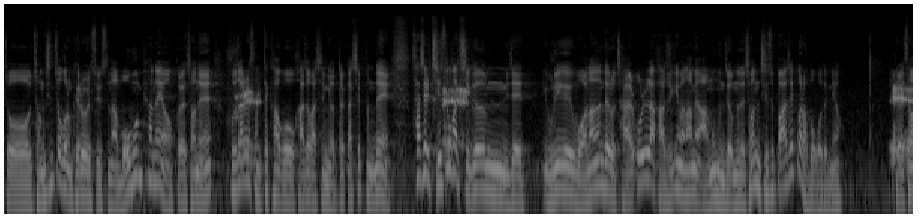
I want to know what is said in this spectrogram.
좀 정신적으로는 괴로울 수 있으나 몸은 편해요. 그래서 저는 후자를 네. 선택하고 가져가시는 게 어떨까 싶은데 사실 지수가 지금 이제 우리 원하는 대로 잘 올라가주기만 하면 아무 문제 없는데 저는 지수 빠질 거라 보거든요. 네. 그래서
